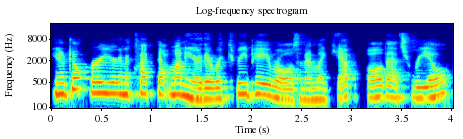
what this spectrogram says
you know, don't worry, you're going to collect that money. Or there were three payrolls. And I'm like, yep, all that's real.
